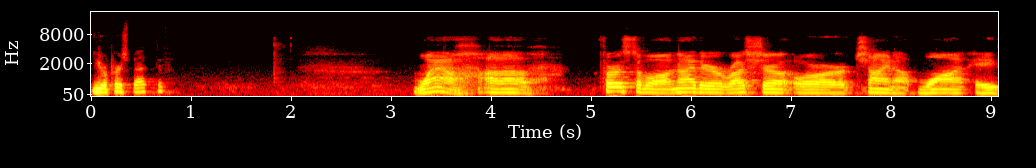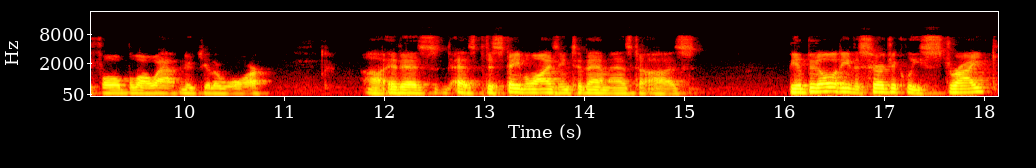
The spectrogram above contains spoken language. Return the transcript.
Your perspective? Wow. Uh, First of all, neither Russia or China want a full blowout nuclear war. Uh, it is as destabilizing to them as to us. The ability to surgically strike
